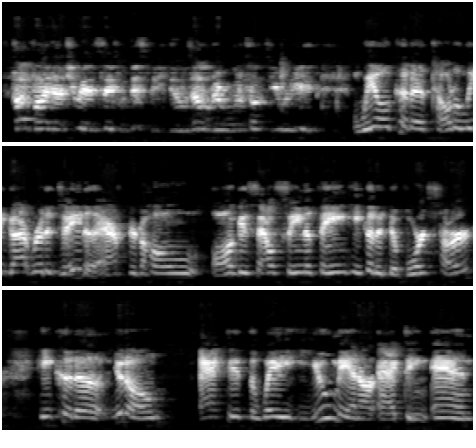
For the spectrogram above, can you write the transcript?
if I find out you had sex with this many dudes, I don't ever want to talk to you again. Will could have totally got rid of Jada after the whole August Alsina thing. He could have divorced her. He could have, you know, acted the way you men are acting. And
